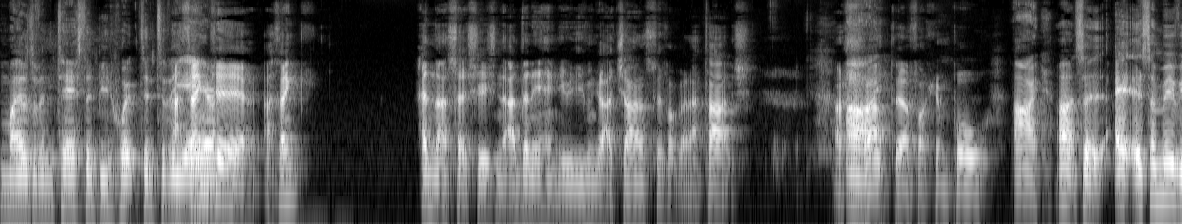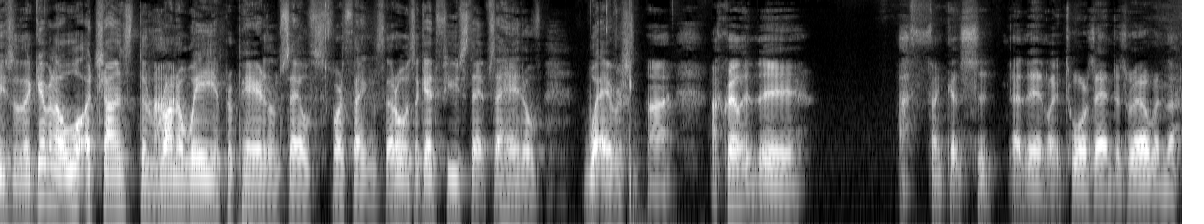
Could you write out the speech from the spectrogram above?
miles of intestine being whipped into the I air. think, uh, I think, in that situation, I didn't think you would even get a chance to fucking attach a Aye. strap to a fucking pole. Aye, that's it. It- It's a movie, so they're given a lot of chance to run away and prepare themselves for things. They're always a good few steps ahead of whatever. Aye. I quite like the. I think it's at the like towards the end as well when they're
